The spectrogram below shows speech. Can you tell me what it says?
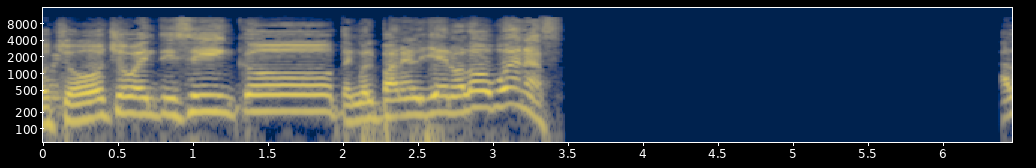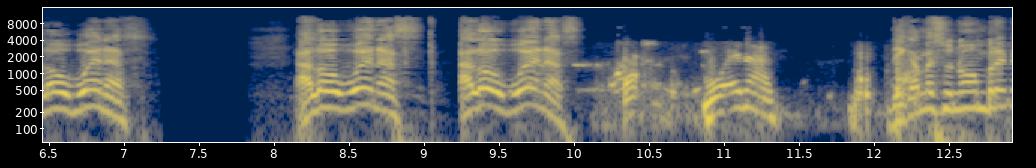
8825. Tengo el panel lleno. Aló, buenas. Aló, buenas. Aló, buenas. Aló, buenas. Buenas. Dígame su nombre.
